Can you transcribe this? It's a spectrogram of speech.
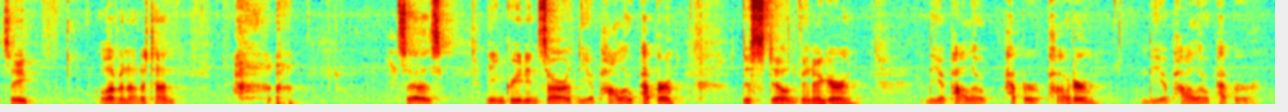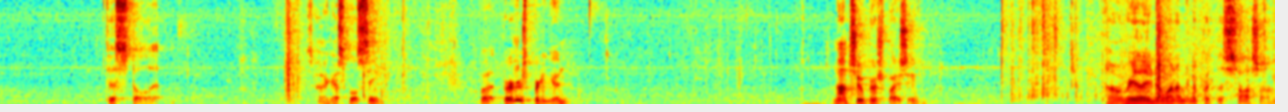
See? 11 out of 10. it says the ingredients are the Apollo pepper, distilled vinegar, the Apollo pepper powder, the Apollo pepper distillate. I guess we'll see. But burger's pretty good. Not super spicy. I don't really know what I'm gonna put the sauce on.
